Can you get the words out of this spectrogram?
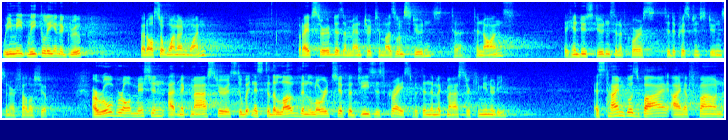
We meet weekly in a group, but also one on one. But I've served as a mentor to Muslim students, to, to nones, the Hindu students, and of course to the Christian students in our fellowship. Our overall mission at McMaster is to witness to the love and lordship of Jesus Christ within the McMaster community. As time goes by, I have found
